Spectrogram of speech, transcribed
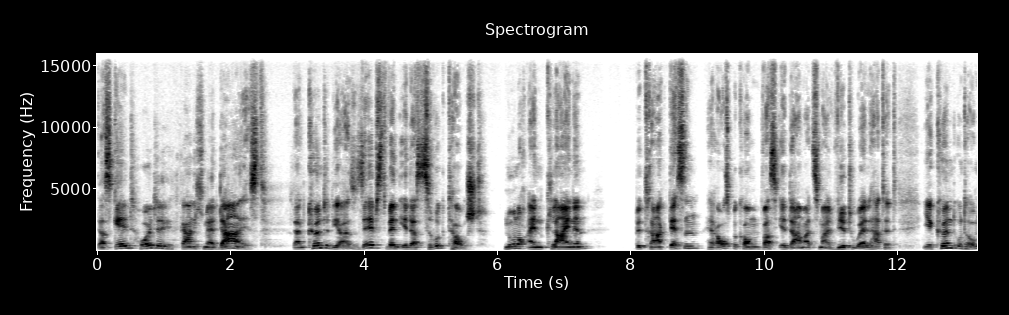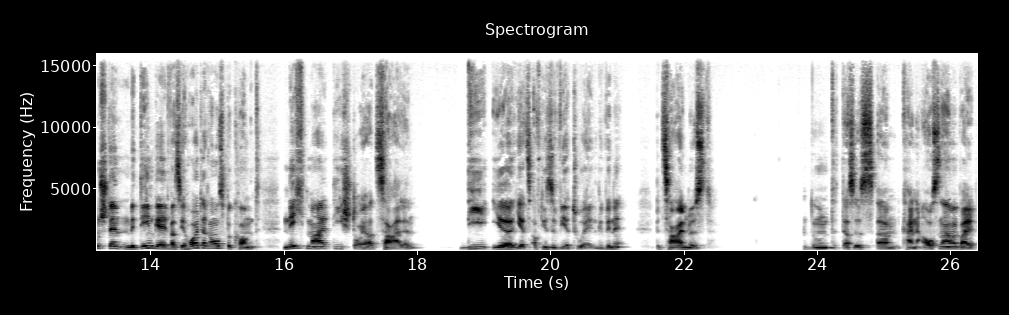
das Geld heute gar nicht mehr da ist, dann könntet ihr also, selbst wenn ihr das zurücktauscht, nur noch einen kleinen Betrag dessen herausbekommen, was ihr damals mal virtuell hattet. Ihr könnt unter Umständen mit dem Geld, was ihr heute rausbekommt, nicht mal die Steuer zahlen, die ihr jetzt auf diese virtuellen Gewinne bezahlen müsst. Und das ist ähm, keine Ausnahme, weil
